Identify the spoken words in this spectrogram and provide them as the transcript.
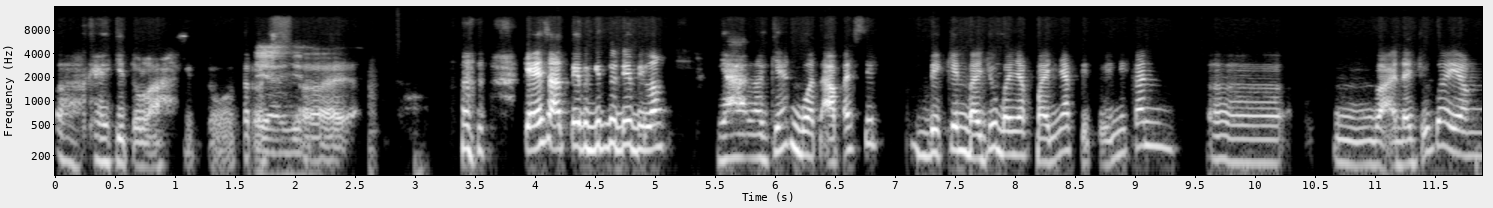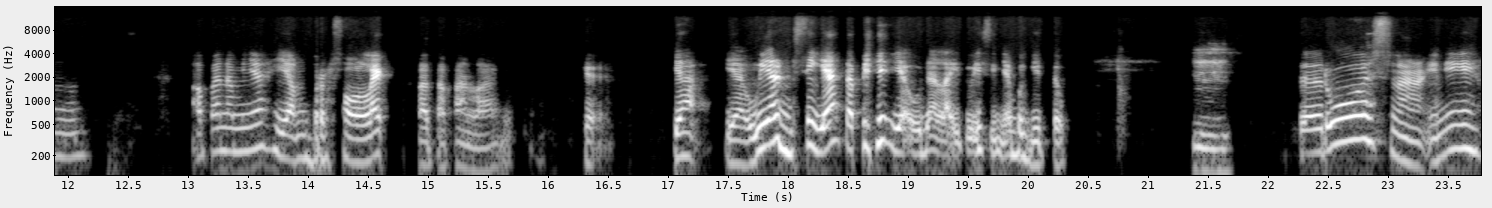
uh, kayak gitulah gitu terus yeah, yeah. Uh, kayak satir gitu dia bilang ya lagian buat apa sih bikin baju banyak-banyak gitu? Ini kan nggak uh, ada juga yang apa namanya yang bersolek katakanlah gitu. Kayak ya ya weird sih ya tapi ya udahlah itu isinya begitu. Hmm. terus nah ini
